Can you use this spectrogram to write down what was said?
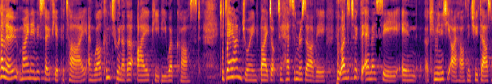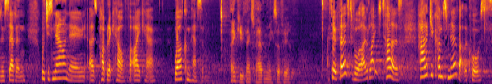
Hello, my name is Sophia Pathai, and welcome to another IAPB webcast. Today I'm joined by Dr. Hessom Razavi, who undertook the MSc in Community Eye Health in 2007, which is now known as Public Health for Eye Care. Welcome, Hessom. Thank you. Thanks for having me, Sophia. So, first of all, I would like to tell us how did you come to know about the course?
